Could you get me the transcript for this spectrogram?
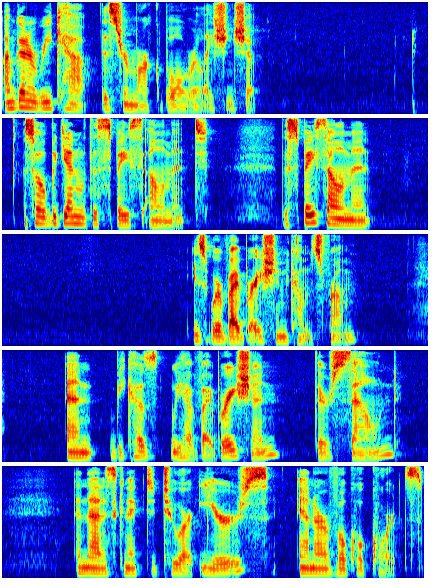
I'm going to recap this remarkable relationship. So I'll begin with the space element. The space element is where vibration comes from. And because we have vibration, there's sound, and that is connected to our ears and our vocal cords.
